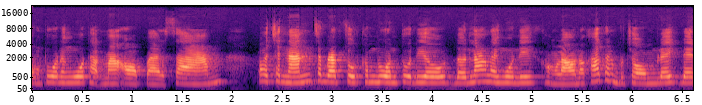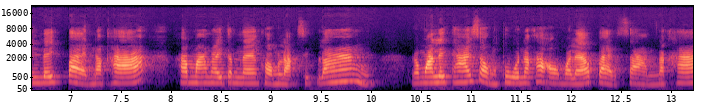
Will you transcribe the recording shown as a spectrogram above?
2ตัวในงวดถัดมาออก83เพราะฉะนั้นสำหรับสูตรคำนวณตัวเดียวเดินล่างในงวดนี้ของเรานะคะท่านผู้ชมเลขเด่นเลข8นะคะ เข้ามาในตำแหน่งของหลักสิบล่างรางวัลเลขท้าย 2 ตัวนะคะ ออกมาแล้ว 83 นะคะ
